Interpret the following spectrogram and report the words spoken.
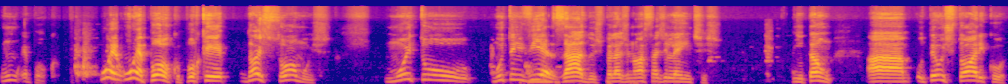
Um é pouco. Um é, um é pouco porque nós somos muito muito enviesados pelas nossas lentes. Então, o teu histórico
